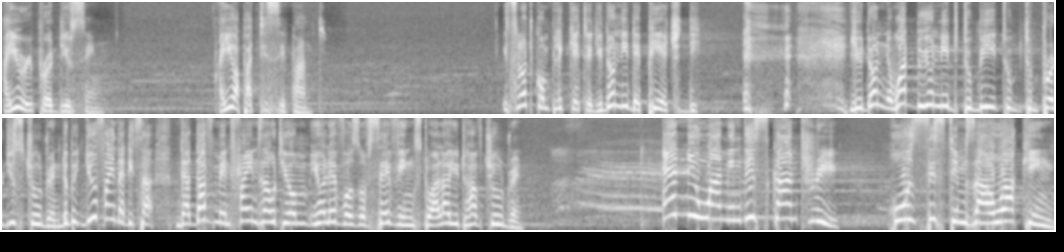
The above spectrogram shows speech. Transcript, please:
Are you reproducing? Are you a participant? It's not complicated. You don't need a PhD. you don't what do you need to be to, to produce children do, do you find that it's a, the government finds out your, your levels of savings to allow you to have children anyone in this country whose systems are working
